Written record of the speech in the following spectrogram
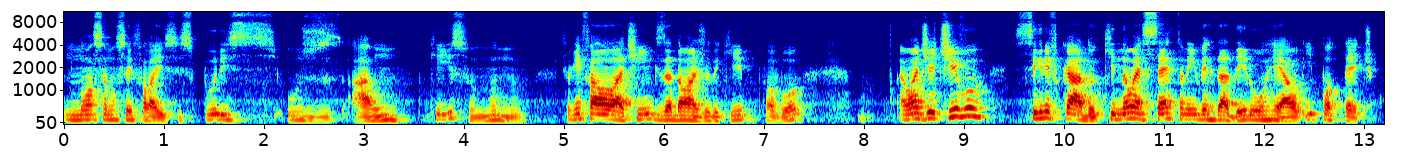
nossa, não sei falar isso. Spuris us a1. Que isso, mano? Se alguém fala latim quiser dar uma ajuda aqui, por favor. é um adjetivo significado que não é certo nem verdadeiro ou real, hipotético,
